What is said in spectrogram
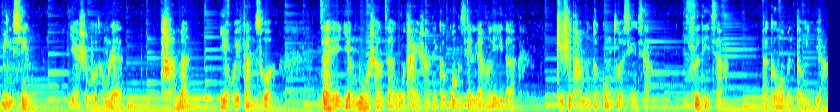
明星也是普通人，他们也会犯错，在荧幕上，在舞台上那个光鲜亮丽的，只是他们的工作形象，私底下，他跟我们都一样。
